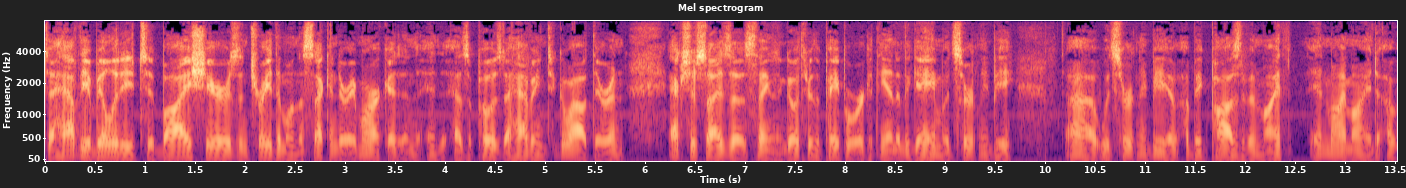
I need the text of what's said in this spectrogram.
to have the ability to buy shares and trade them on the secondary market, and, and, as opposed to having to go out there and exercise those things and go through the paperwork at the end of the game, would certainly be uh, would certainly be a, a, big positive in my in my mind. Uh,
